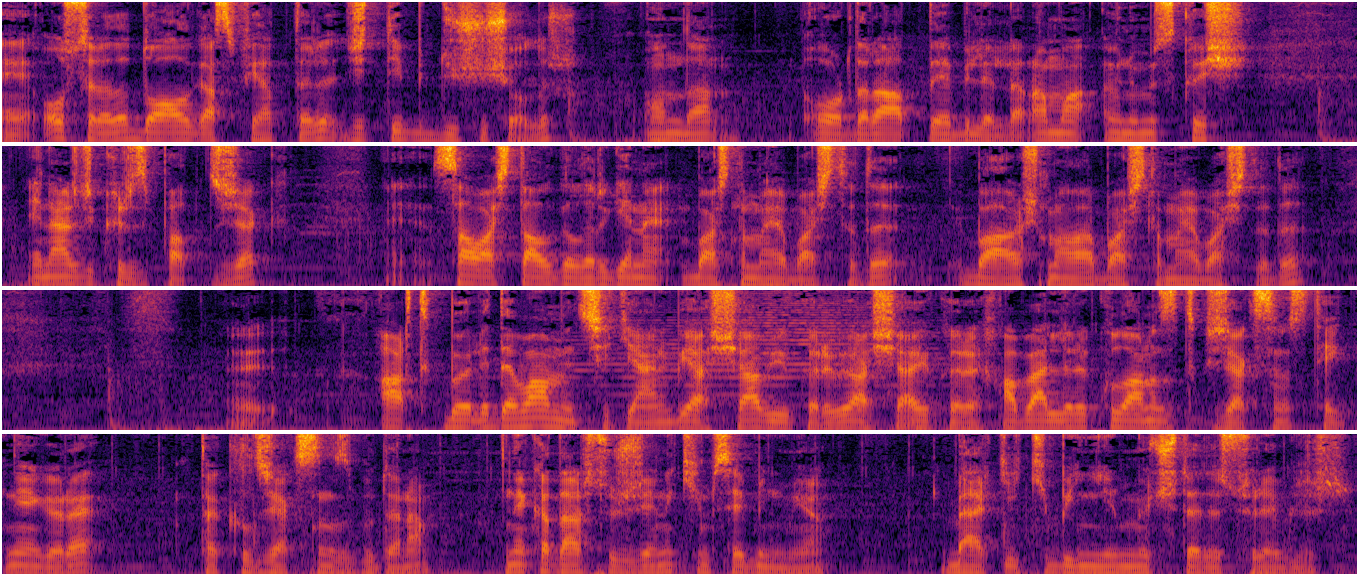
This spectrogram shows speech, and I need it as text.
e, o sırada doğal gaz fiyatları ciddi bir düşüş olur. Ondan orada rahatlayabilirler ama önümüz kış enerji krizi patlayacak. E, savaş dalgaları gene başlamaya başladı. Bağırışmalar başlamaya başladı. E, artık böyle devam edecek. Yani bir aşağı bir yukarı bir aşağı yukarı haberlere kulağınızı tıkacaksınız. Tekniğe göre takılacaksınız bu dönem. Ne kadar süreceğini kimse bilmiyor. Belki 2023'te de sürebilir.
